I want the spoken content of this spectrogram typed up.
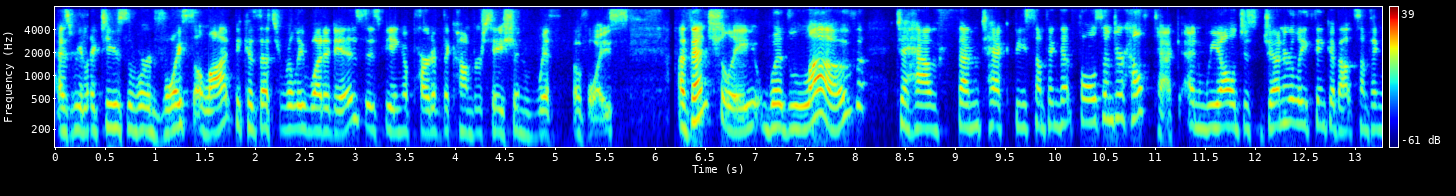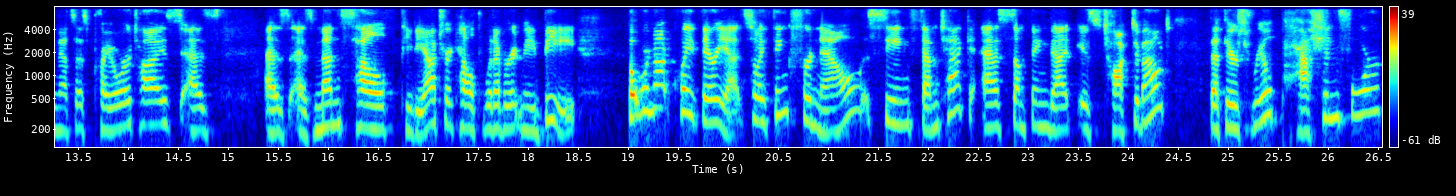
as we like to use the word voice a lot because that's really what it is is being a part of the conversation with a voice eventually would love to have femtech be something that falls under health tech. And we all just generally think about something that's as prioritized as as as men's health pediatric health whatever it may be. But we're not quite there yet. So i think for now seeing femtech as something that is talked about that there's real passion for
